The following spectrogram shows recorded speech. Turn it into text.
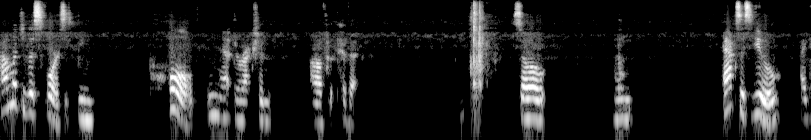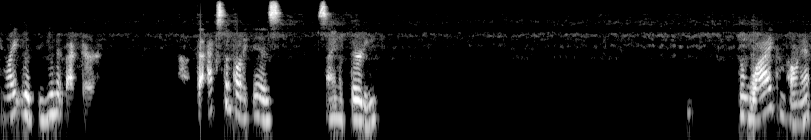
how much of this force is being pulled in that direction of the pivot. So um, axis u, I can write with the unit vector. Uh, the x component is sine of 30. The y component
